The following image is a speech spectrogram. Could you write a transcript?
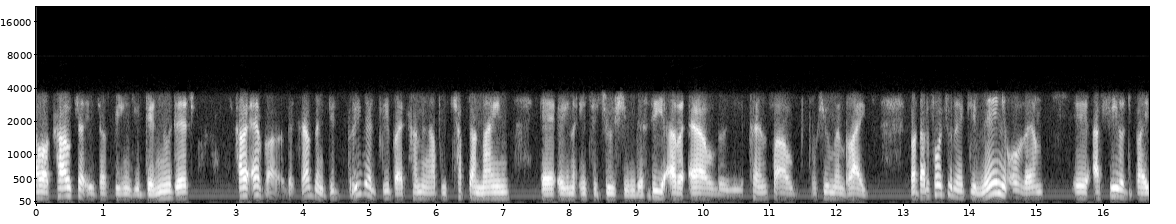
our culture is just being denuded. However, the government did brilliantly by coming up with Chapter 9 uh, in institution, the CRL, the for Human Rights. But unfortunately, many of them uh, are filled by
